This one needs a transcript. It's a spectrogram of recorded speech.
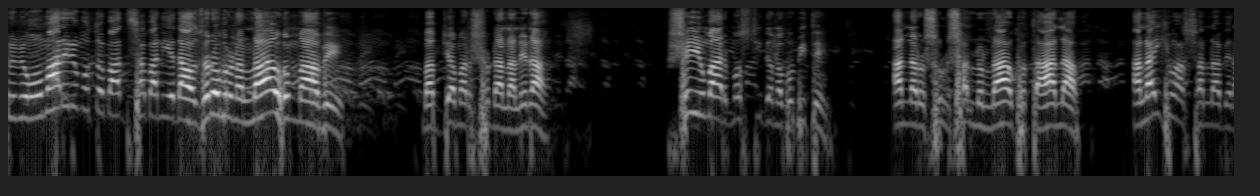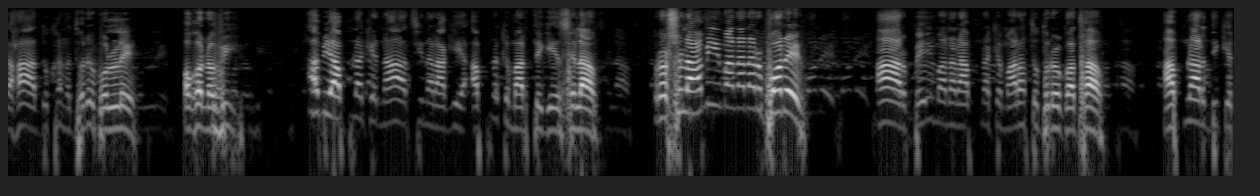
তুমি ওমারির মতো বাদশা বানিয়ে দাও। জোরে বলুন আল্লাহ মাহবে বাপজি আমার সোনা লালেরা, সেই উমার মসজিদ নববীতে আল্লাহ রসুল সাল্লাহ তাআলা আলাইহি সাল্লামের হাত ওখানে ধরে বললে অগ নবী, আমি আপনাকে না চিনার আগে আপনাকে মারতে গিয়েছিলাম। রসুল, আমি মানানোর পরে আর বেঈমানার আপনাকে মারা তো দূরের কথা। আপনার দিকে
